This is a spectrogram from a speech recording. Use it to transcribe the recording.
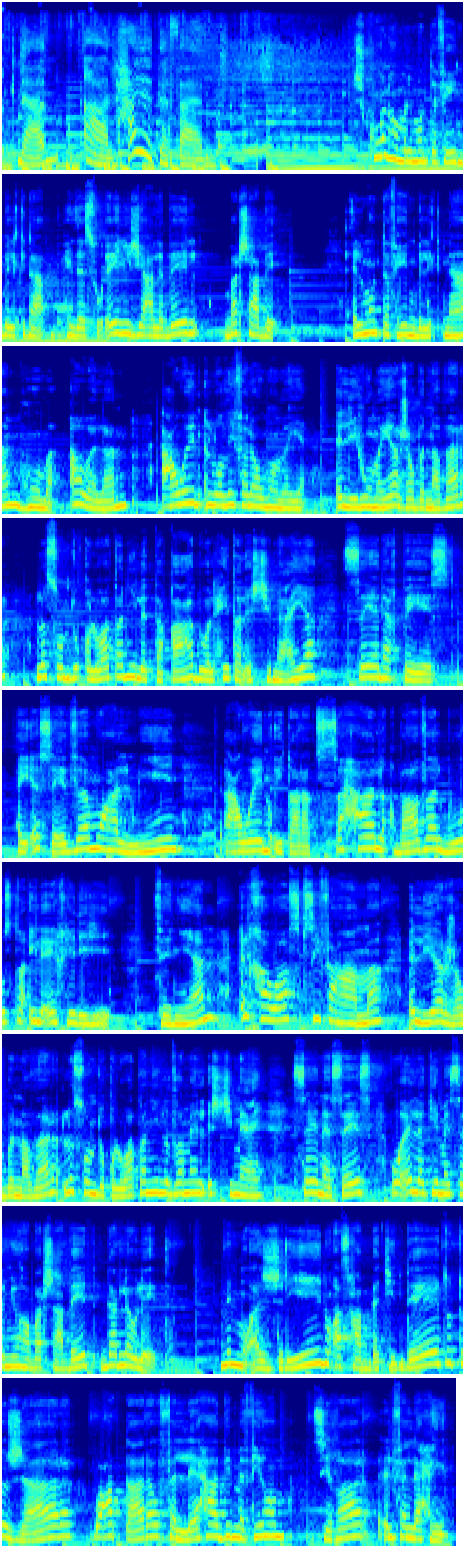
بوكنام على الحياة فام شكون هم المنتفعين بالكنام؟ هذا سؤال يجي على بال برشا عباد المنتفعين بالكنام هما أولا أعوان الوظيفة العمومية اللي هما يرجعوا بالنظر للصندوق الوطني للتقاعد والحيطة الاجتماعية CNRPS أي أساتذة معلمين أعوان وإطارات الصحة القباضة البوسطة إلى آخره. ثانيا الخواص بصفة عامة اللي يرجعوا بالنظر للصندوق الوطني للضمان الاجتماعي. سيناسيس وإلا كما يسميوها برشا عباد دار الأولاد. من مؤجرين وأصحاب باتندات وتجار وعطارة وفلاحة بما فيهم صغار الفلاحين.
